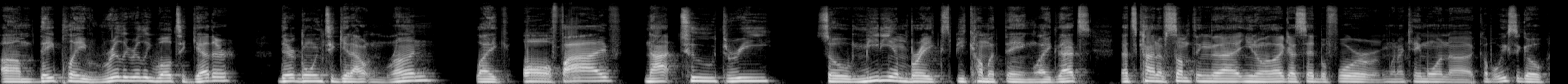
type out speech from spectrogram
Um, they play really, really well together. They're going to get out and run like all five, not two, three. So medium breaks become a thing. Like that's that's kind of something that I, you know, like I said before when I came on uh, a couple weeks ago.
